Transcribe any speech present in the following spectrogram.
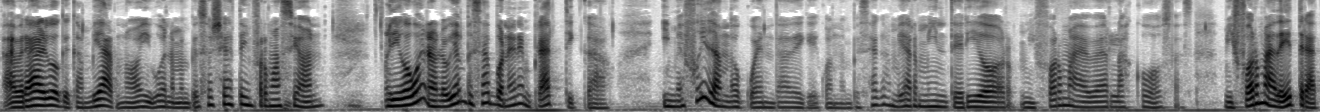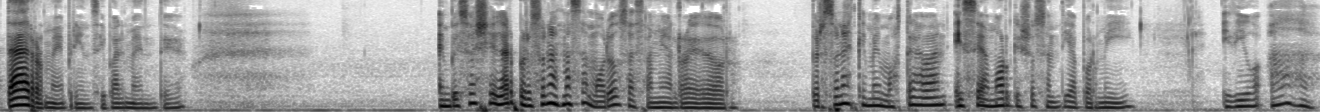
habrá algo que cambiar, ¿no? Y bueno, me empezó a llegar esta información y digo, bueno, lo voy a empezar a poner en práctica. Y me fui dando cuenta de que cuando empecé a cambiar mi interior, mi forma de ver las cosas, mi forma de tratarme principalmente, empezó a llegar personas más amorosas a mi alrededor, personas que me mostraban ese amor que yo sentía por mí. Y digo, ah,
